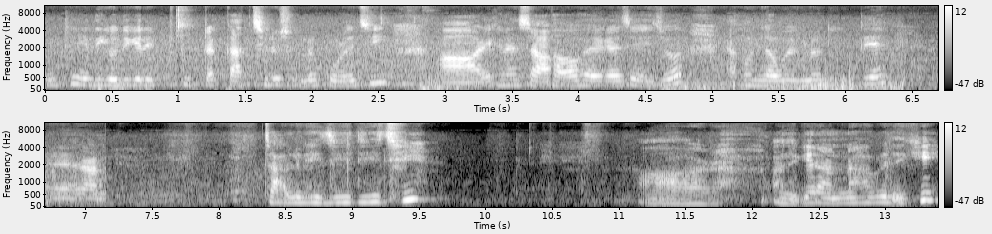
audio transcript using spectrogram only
উঠে এদিক ওদিকের একটু টুকটাক কাজ ছিল, সেগুলো করেছি। আর এখানে চা খাওয়া হয়ে গেছে, এই যে এখন যাব এগুলো ধুতে। রান- চাল ভিজিয়ে দিয়েছি। আর আজকে রান্না হবে, দেখি।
